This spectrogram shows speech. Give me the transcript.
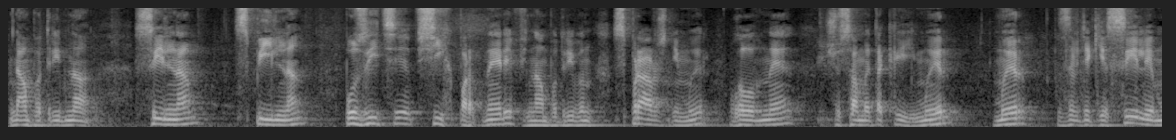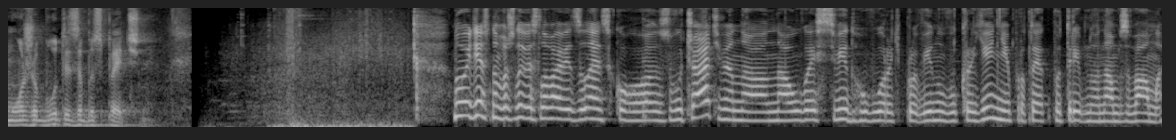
Нам потрібна сильна, спільна позиція всіх партнерів, і нам потрібен справжній мир. Головне, що саме такий мир, мир завдяки силі може бути забезпечений. Ну і дійсно важливі слова від Зеленського звучать. Він на увесь світ говорить про війну в Україні, про те, як потрібно нам з вами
